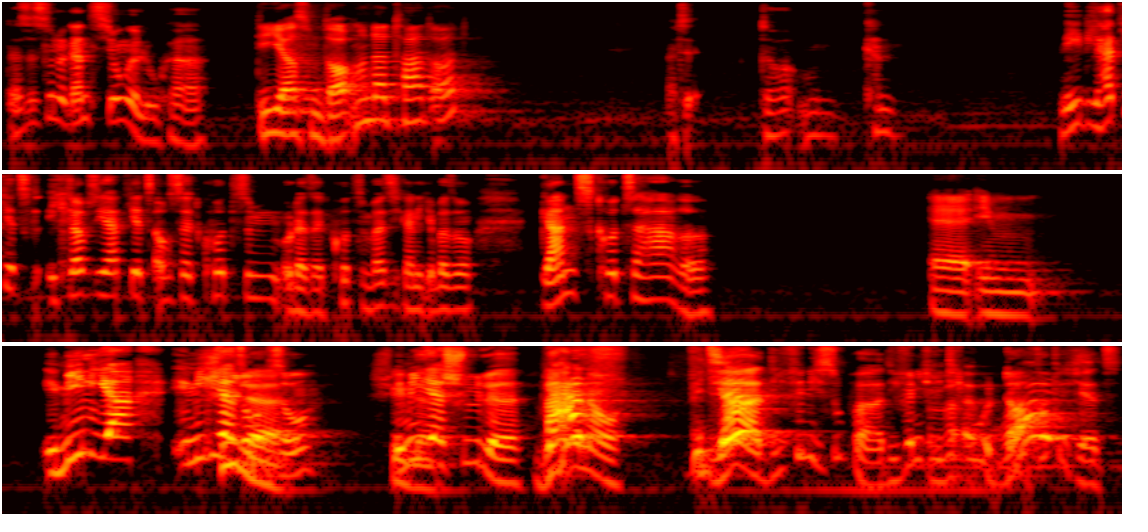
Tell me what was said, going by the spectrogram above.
Das ist so eine ganz junge, Luca. die aus dem Dortmunder Tatort? Warte, Dortmund kann. Nee, die hat jetzt, ich glaube, sie hat jetzt auch seit kurzem, oder seit kurzem weiß ich gar nicht, aber so ganz kurze Haare. Äh, im Emilia, Emilia so Schüle. und so. Schüle. Emilia Schüle. Was? Ja, genau. Bitte? Ja, die finde ich super. Die finde ich richtig Wa- gut. what? Doch, wirklich jetzt.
